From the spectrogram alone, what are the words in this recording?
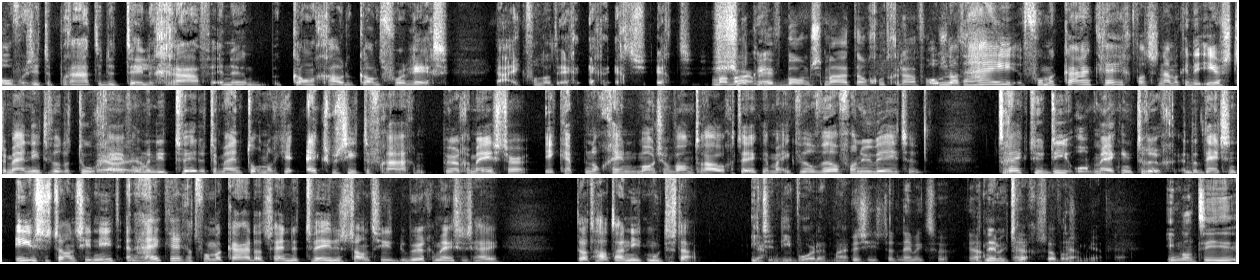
over zitten praten, de Telegraaf en een kan, gouden kant voor rechts. Ja, ik vond dat echt, echt, echt, echt Maar waarom heeft Boomsma het dan goed gedaan? Omdat hij voor elkaar kreeg wat ze namelijk in de eerste termijn niet wilde toegeven... Ja, ja. om in de tweede termijn toch nog keer expliciet te vragen... burgemeester, ik heb nog geen motie van wantrouwen getekend... maar ik wil wel van u weten, trekt u die opmerking terug? En dat deed ze in eerste instantie niet. En hij kreeg het voor elkaar dat zij in de tweede instantie... de burgemeester zei, dat had daar niet moeten staan. Iets ja. in die woorden. Maar Precies, dat neem ik terug. Dat neem ik terug, zo was hem, ja. Iemand die,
